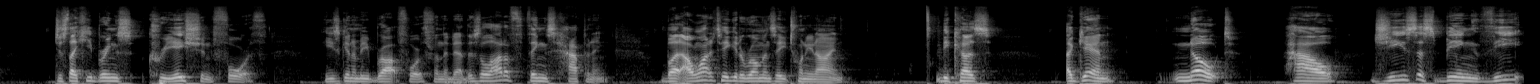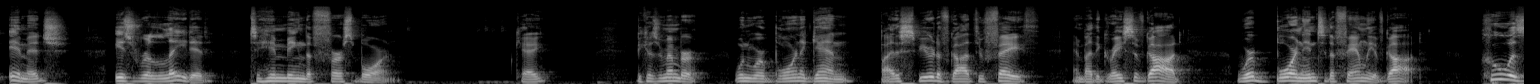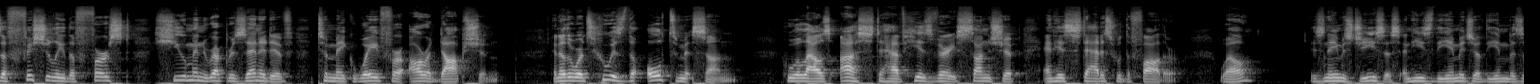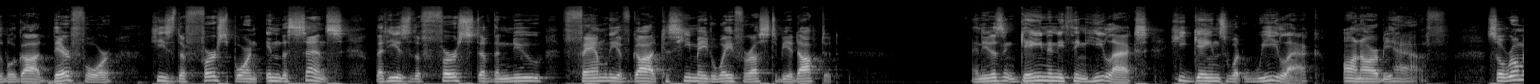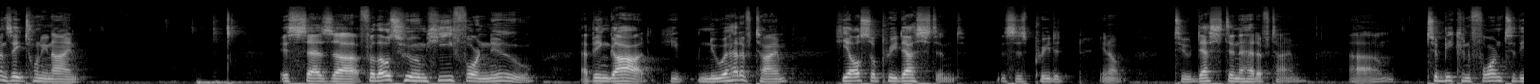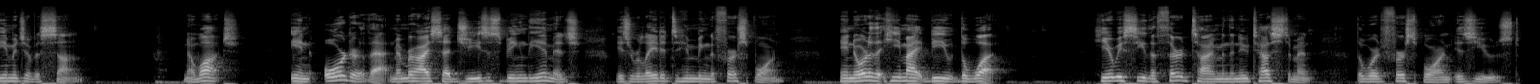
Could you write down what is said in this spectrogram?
Just like he brings creation forth, he's going to be brought forth from the dead. There's a lot of things happening, but I want to take you to Romans 8:29 because again, note how Jesus being the image is related to him being the firstborn. Okay? Because remember, when we're born again, by the Spirit of God through faith and by the grace of God, we're born into the family of God. Who was officially the first human representative to make way for our adoption? In other words, who is the ultimate son who allows us to have his very sonship and his status with the Father? Well, his name is Jesus, and he's the image of the invisible God. Therefore, he's the firstborn in the sense that he is the first of the new family of God because he made way for us to be adopted. And he doesn't gain anything he lacks, he gains what we lack on our behalf. So Romans 8:29 it says, uh, For those whom he foreknew, that being God, he knew ahead of time, he also predestined. This is pre, you know, to destine ahead of time, um, to be conformed to the image of his son. Now watch. In order that, remember I said Jesus being the image is related to him being the firstborn. In order that he might be the what? Here we see the third time in the New Testament the word firstborn is used,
